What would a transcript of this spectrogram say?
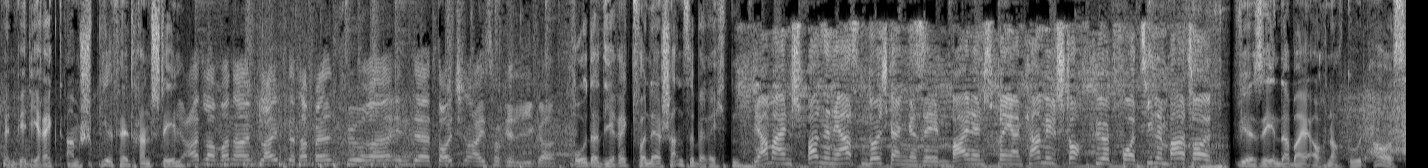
wenn wir direkt am Spielfeldrand stehen. Die Adler Mannheim bleiben der Tabellenführer in der deutschen Eishockeyliga. Oder direkt von der Schanze berichten. Wir haben einen spannenden ersten Durchgang gesehen. Bei den Springern Kamil Stoch führt vor Zielen Bartol. Wir sehen dabei auch noch gut aus.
